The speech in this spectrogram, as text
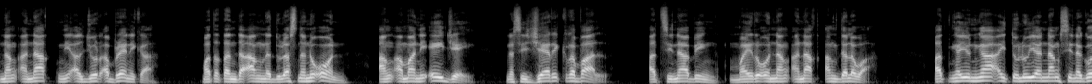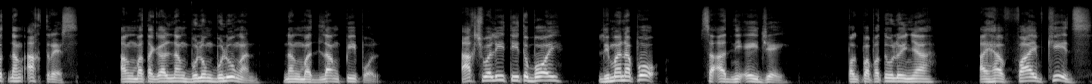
ng anak ni Aljur Abrenica. Matatandaang nadulas na noon ang ama ni AJ na si Jeric Raval at sinabing mayroon ng anak ang dalawa. At ngayon nga ay tuluyan ng sinagot ng aktres ang matagal ng bulong-bulungan ng madlang people. Actually, Tito Boy, lima na po, saad ni AJ. Pagpapatuloy niya, I have five kids.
